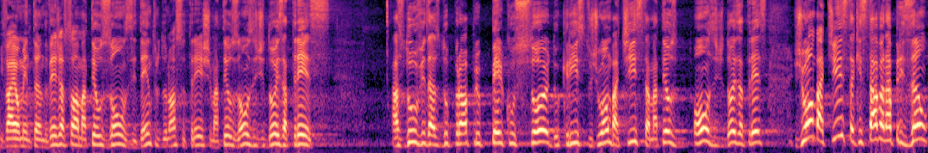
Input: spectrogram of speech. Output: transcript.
e vai aumentando. Veja só, Mateus 11, dentro do nosso trecho, Mateus 11, de 2 a 3. As dúvidas do próprio percussor do Cristo, João Batista, Mateus 11, de 2 a 3. João Batista, que estava na prisão,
